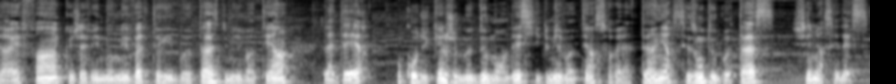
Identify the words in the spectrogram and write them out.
RF1 que j'avais nommé Valtteri Bottas 2021, la DER, au cours duquel je me demandais si 2021 serait la dernière saison de Bottas chez Mercedes.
